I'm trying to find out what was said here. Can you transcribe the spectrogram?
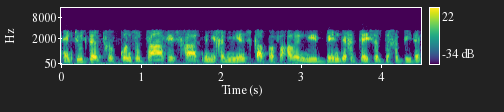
En toe het ek konsultasies gehad met die gemeenskappe veral in die bende geteisterde gebiede.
